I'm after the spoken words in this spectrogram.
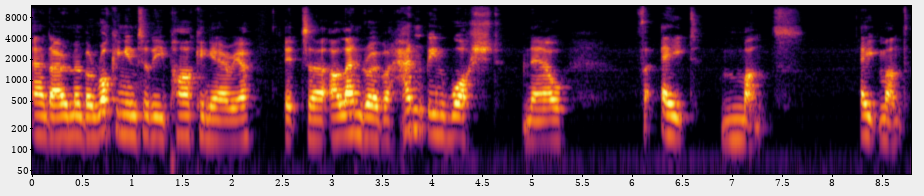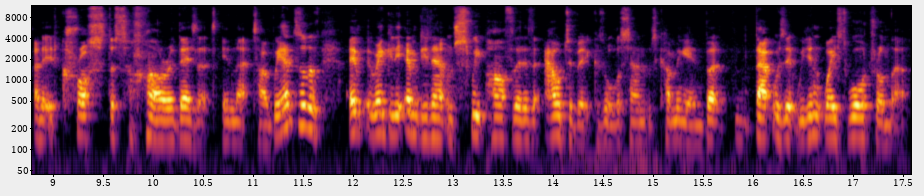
And I remember rocking into the parking area. It uh, Our Land Rover hadn't been washed now for eight months eight months and it had crossed the Sahara Desert in that time. We had sort of regularly emptied out and sweep half of the desert out of it because all the sand was coming in, but that was it. We didn't waste water on that.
